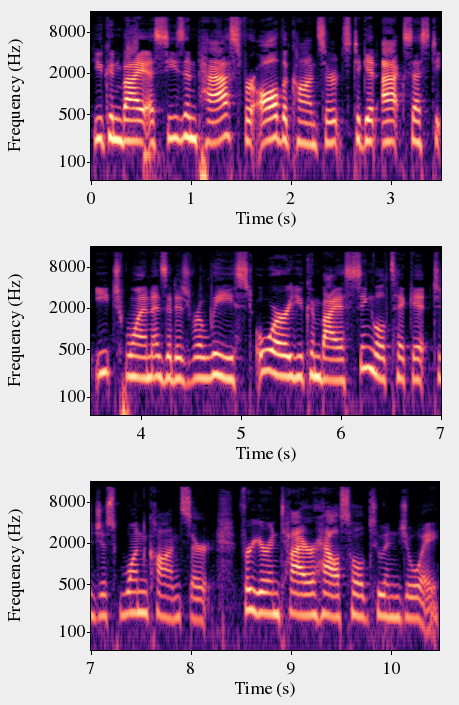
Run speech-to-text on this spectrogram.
You can buy a season pass for all the concerts to get access to each one as it is released, or you can buy a single ticket to just one concert for your entire household to enjoy.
